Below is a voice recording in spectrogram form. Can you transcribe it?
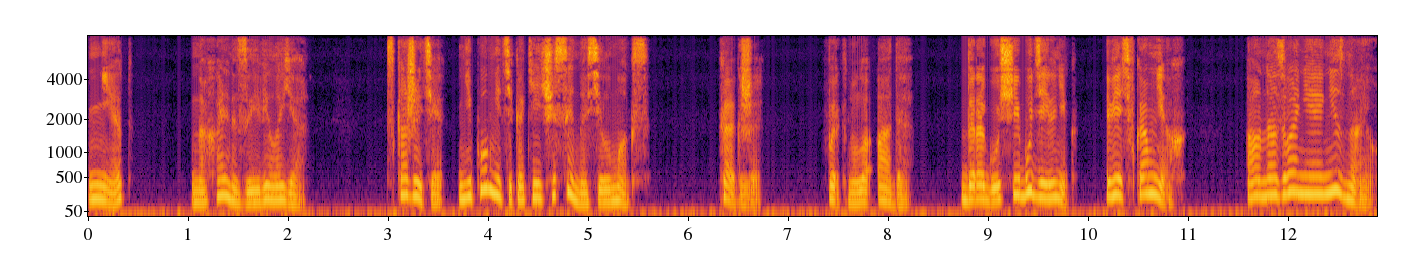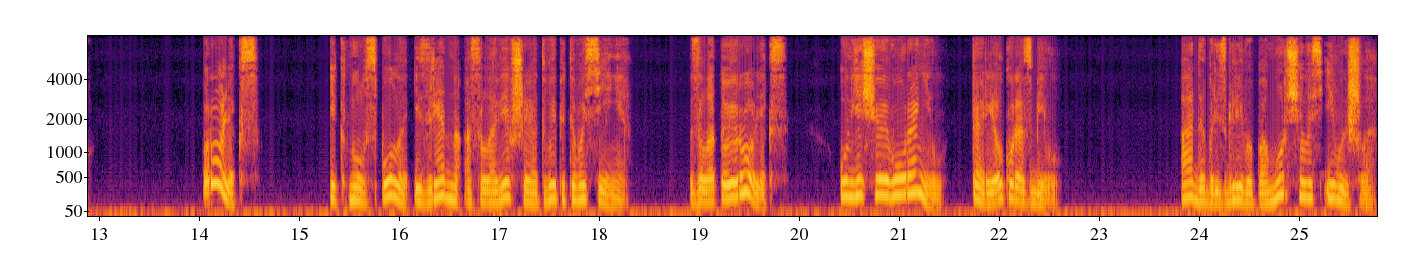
«Нет», — нахально заявила я. «Скажите, не помните, какие часы носил Макс?» «Как же», — фыркнула Ада. «Дорогущий будильник, весь в камнях. А название не знаю. «Ролекс», — икнул с пола изрядно осоловевший от выпитого сеня. «Золотой Ролекс. Он еще его уронил, тарелку разбил». Ада брезгливо поморщилась и вышла.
